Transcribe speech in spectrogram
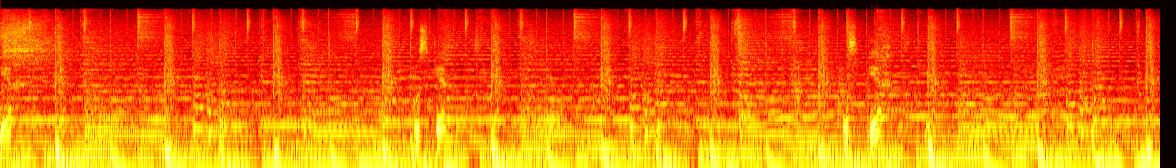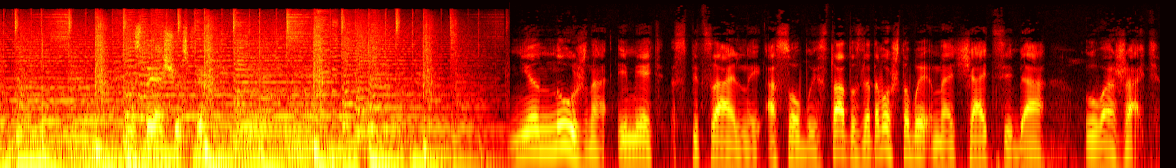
Успех. Успех. Успех. Настоящий успех. Не нужно иметь специальный особый статус для того, чтобы начать себя уважать.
